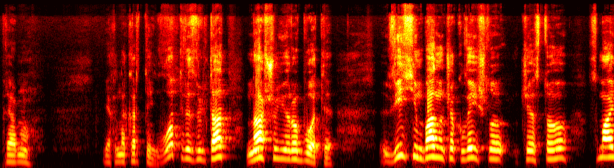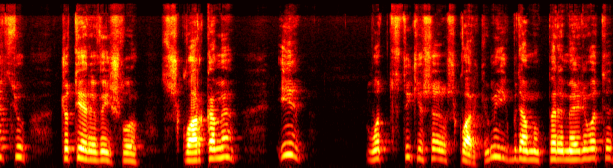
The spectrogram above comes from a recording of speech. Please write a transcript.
Прямо як на картині. От результат нашої роботи. Вісім баночок вийшло чистого смальцю, чотири вийшло з шкварками і от стільки ще шкварків. Ми їх будемо перемелювати.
